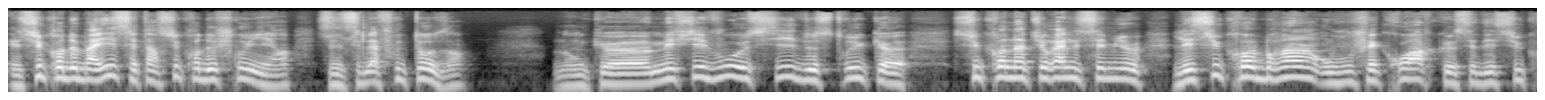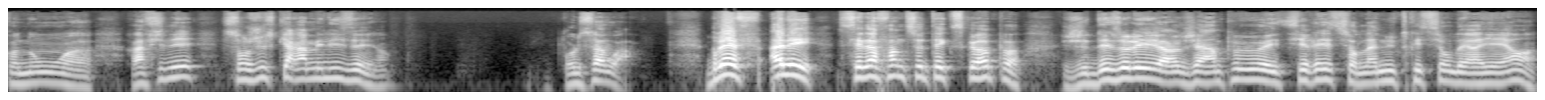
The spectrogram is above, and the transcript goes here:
Et le sucre de maïs, c'est un sucre de fruits, hein. c'est de la fructose. Hein. Donc euh, méfiez-vous aussi de ce truc euh, sucre naturel, c'est mieux. Les sucres bruns, on vous fait croire que c'est des sucres non euh, raffinés, sont juste caramélisés. Hein. Faut le savoir. Bref, allez, c'est la fin de ce Texcope. Je, désolé, hein, j'ai un peu étiré sur de la nutrition derrière,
